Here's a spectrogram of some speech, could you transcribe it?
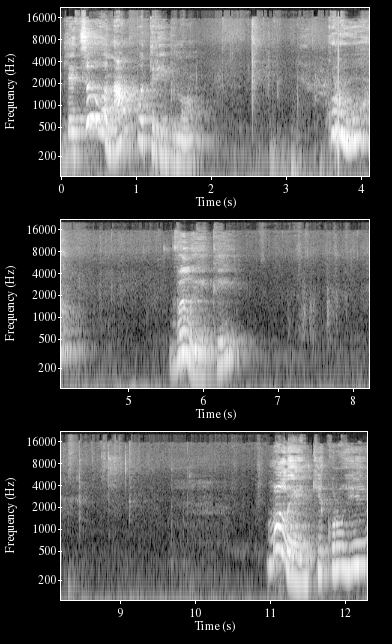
Для цього нам потрібно круг великий, маленькі круги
